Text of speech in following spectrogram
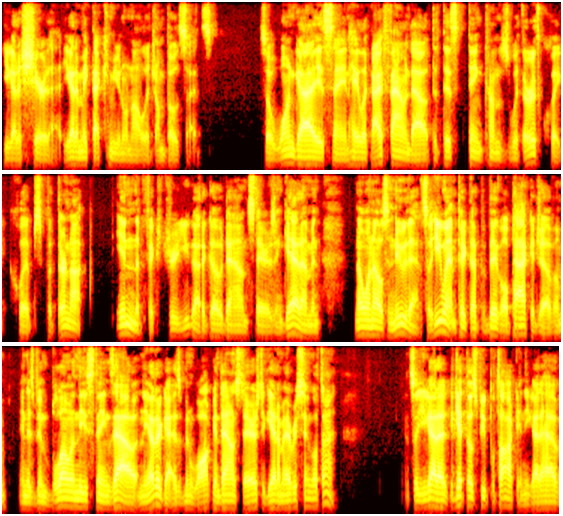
you got to share that. You got to make that communal knowledge on both sides. So one guy is saying, "Hey, look, I found out that this thing comes with earthquake clips, but they're not in the fixture. You got to go downstairs and get them. And no one else knew that. So he went and picked up a big old package of them and has been blowing these things out. And the other guy's been walking downstairs to get them every single time. And so you got to get those people talking. You got to have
